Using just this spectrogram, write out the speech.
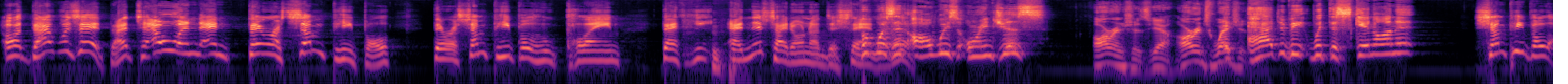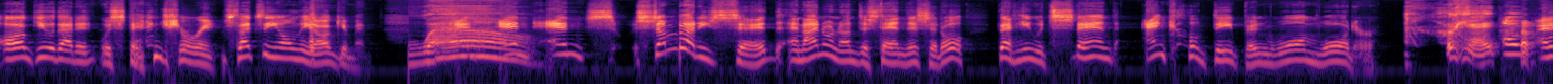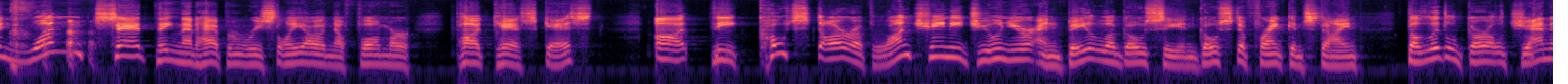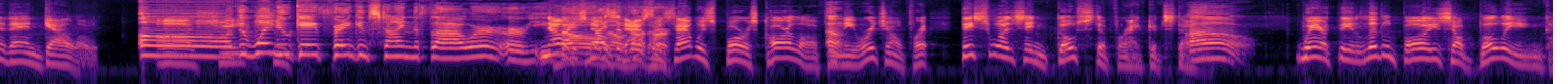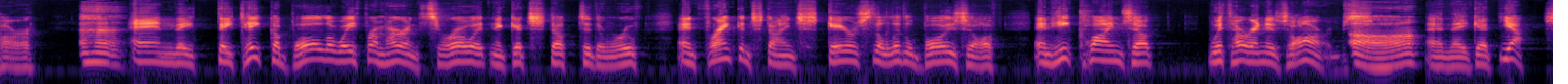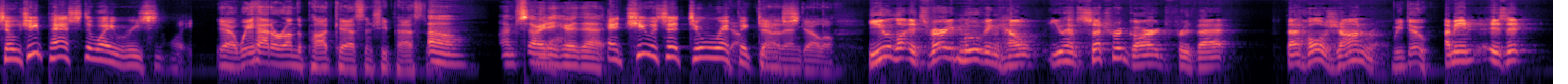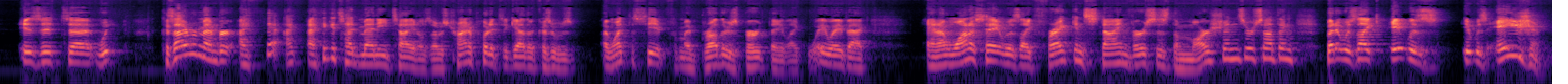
Oh, that was it. That's oh, and and there are some people. There are some people who claim that he, and this I don't understand. But was it all. always oranges? Oranges, yeah. Orange wedges. It had to be with the skin on it? Some people argue that it was tangerines. That's the only argument. Wow. And and s- somebody said, and I don't understand this at all, that he would stand ankle deep in warm water. okay. Oh, and one sad thing that happened recently on a former podcast guest, uh, the co-star of Lon Chaney Jr. and Bela Lugosi in Ghost of Frankenstein, the little girl Janet Ann Gallo. Oh, she- the one she- who gave Frankenstein the flower, or he, No, vice, no, no, vice no, that, not versa? her. was, that was Boris Karloff Oh. in the original. Fra- This was in Ghost of Frankenstein, Oh, where the little boys are bullying her. uh huh. and they they take a ball away from her and throw it and it gets stuck to the roof and frankenstein scares the little boys off and he climbs up with her in his arms Aw. and they get yeah so she passed away recently yeah, we had her on the podcast and she passed away. Oh, I'm sorry to hear that. and she was a yeah, terrific Janet guest Ann Gallo. You, lo- it's very moving how you have such regard for that that whole genre. We do. I mean, is it is it uh, because I remember I, th- I I think it's had many titles. I was trying to put it together because it was I went to see it for my brother's birthday, like way way back, and I want to say it was like Frankenstein versus the Martians or something. But it was like it was it was Asian,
